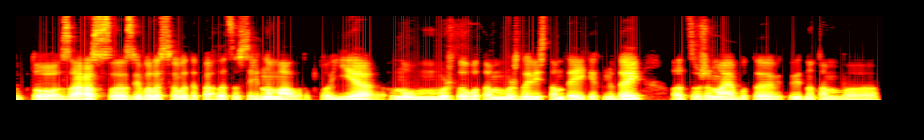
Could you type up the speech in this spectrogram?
Тобто зараз е, з'явилося ВДП, але це все рівно мало. Тобто є ну можливо там можливість там деяких людей, але це вже має бути відповідно там. е,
